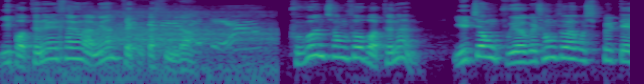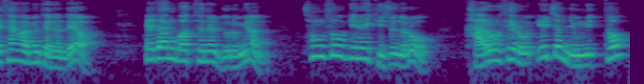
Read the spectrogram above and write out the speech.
이 버튼을 사용하면 될 것 같습니다. 부분 청소 버튼은 일정 구역을 청소하고 싶을 때 사용하면 되는데요. 해당 버튼을 누르면 청소기를 기준으로 가로 세로 1.6m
